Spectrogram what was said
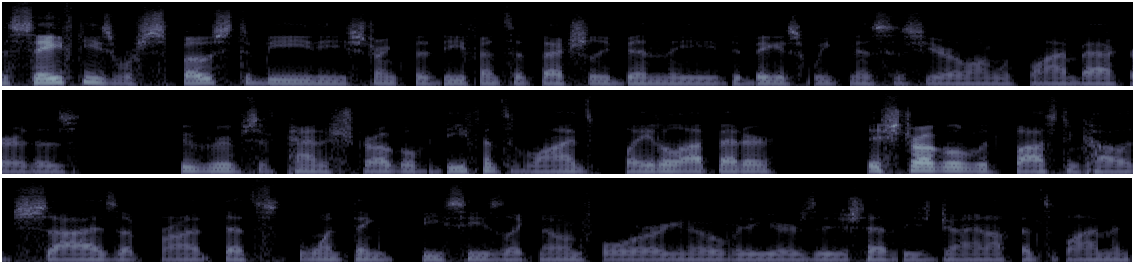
The safeties were supposed to be the strength of the defense. It's actually been the the biggest weakness this year, along with linebacker. Those two groups have kind of struggled. The defensive lines played a lot better. They struggled with Boston College size up front. That's the one thing BC is like known for. You know, over the years they just have these giant offensive linemen.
